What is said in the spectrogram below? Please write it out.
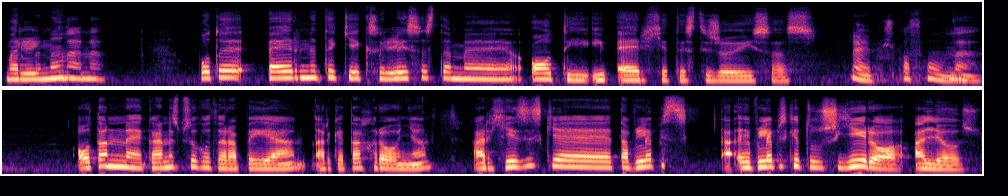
Μαριλίνα; Ναι, ναι. Οπότε παίρνετε και εξελίσσεστε με ό,τι έρχεται στη ζωή σας. Ναι, προσπαθούμε. Ναι. Όταν ε, κάνεις ψυχοθεραπεία αρκετά χρόνια, αρχίζεις και τα βλέπεις, ε, βλέπεις και τους γύρω αλλιώς.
